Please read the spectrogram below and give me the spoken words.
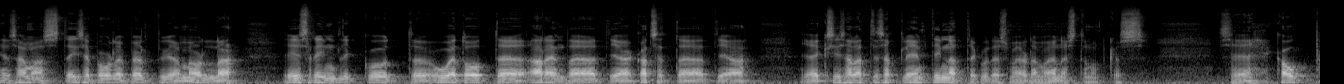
ja samas teise poole pealt püüame olla eesrindlikud uue toote arendajad ja katsetajad ja ja eks siis alati saab klient hinnata, kuidas me oleme õnnestunud, kas see kaup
